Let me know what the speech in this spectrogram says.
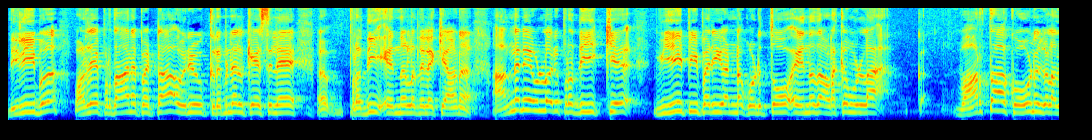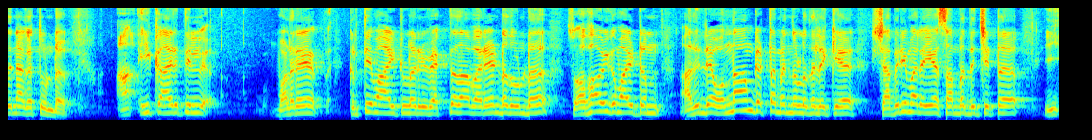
ദിലീപ് വളരെ പ്രധാനപ്പെട്ട ഒരു ക്രിമിനൽ കേസിലെ പ്രതി എന്നുള്ള നിലയ്ക്കാണ്. അങ്ങനെയുള്ള ഒരു പ്രതിക്ക് വി ഐ പി പരിഗണന കൊടുത്തോ എന്നത് അടക്കമുള്ള വാർത്താ കോണുകൾ അതിനകത്തുണ്ട്. ഈ കാര്യത്തിൽ വളരെ കൃത്യമായിട്ടുള്ളൊരു വ്യക്തത വരേണ്ടതുണ്ട്. സ്വാഭാവികമായിട്ടും അതിന്റെ ഒന്നാം ഘട്ടം എന്നുള്ള നിലയ്ക്ക് ശബരിമലയെ സംബന്ധിച്ചിട്ട് ഈ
